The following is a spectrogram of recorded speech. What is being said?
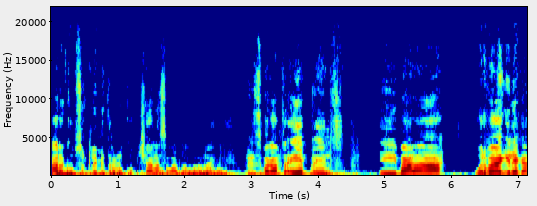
कसं खूप सुटलं मित्रांनो. खूप छान असं वातावरण आहे. प्रिन्स बघा आमचा ए प्रिन्स ए बाळा! वर बघा गेल्या का?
